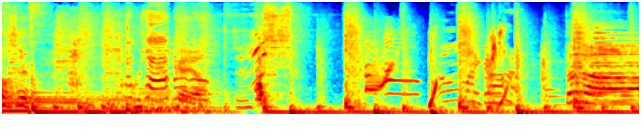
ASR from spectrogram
옷을 하고 있을까요? Oh my god. 따단!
